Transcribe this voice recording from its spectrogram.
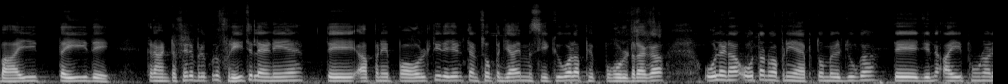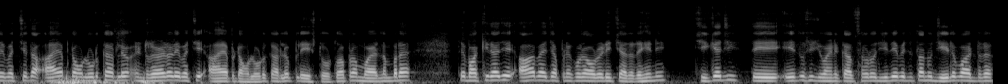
22 23 ਦੇ ਕਰੰਟ ਅਫੇਅਰ ਬਿਲਕੁਲ ਫ੍ਰੀ ਚ ਲੈਣੇ ਆ ਤੇ ਆਪਣੇ ਪੋਲਟੀ ਦੇ ਜਿਹੜੇ 350 ਐਮਸੀਕਿਊ ਵਾਲਾ ਹੋਲਡਰ ਹੈਗਾ, ਉਹ ਲੈਣਾ, ਉਹ ਤੁਹਾਨੂੰ ਆਪਣੀ ਐਪ ਤੋਂ ਮਿਲ ਜੂਗਾ ਤੇ ਜਿਨ ਆਈਫੋਨ ਵਾਲੇ ਬੱਚੇ ਤਾਂ ਐਪ ਡਾਊਨਲੋਡ ਕਰ ਲਿਓ ਐਂਡਰੋਇਡ ਵਾਲੇ ਬੱਚੇ ਐਪ ਡਾਊਨਲੋਡ ਕਰ ਲਿਓ ਪਲੇ ਸਟੋਰ ਤੋਂ ਆਪਣਾ ਮੋਬਾਈਲ ਨੰਬਰ ਹੈ ਤੇ ਬਾਕੀ ਰਾਜੇ, ਆਹ ਬੈਚ ਆਪਣੇ ਕੋਲ ਆਲਰੇਡੀ ਚੱਲ ਰਹੇ ਨੇ, ਠੀਕ ਹੈ ਜੀ, ਤੇ ਇਹ ਤੁਸੀਂ ਜੁਆਇਨ ਕਰ ਸਕਦੇ ਹੋ, ਜਿਹਦੇ ਵਿੱਚ ਤੁਹਾਨੂੰ ਜੇਲ੍ਹ ਵਾਰਡਰ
